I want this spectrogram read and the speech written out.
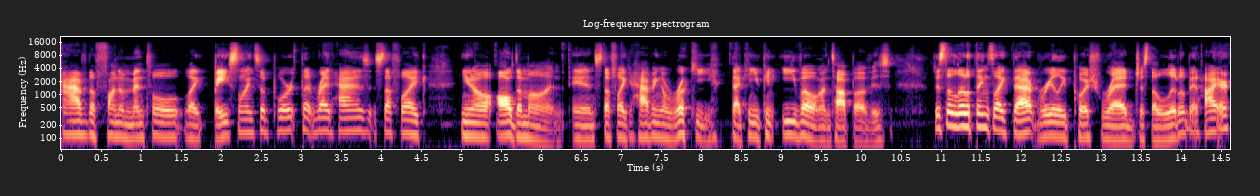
have the fundamental like baseline support that red has. Stuff like, you know, Aldamon and stuff like having a rookie that can you can evo on top of is just the little things like that really push red just a little bit higher.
